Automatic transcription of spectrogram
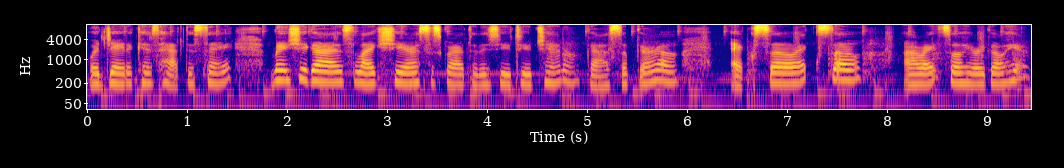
what jadakiss had to say. Make sure you guys like share subscribe to this youtube channel gossip girl xoxo all right so here we go here.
